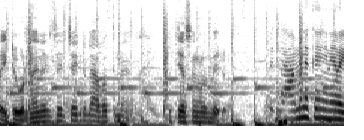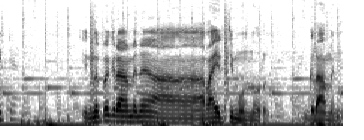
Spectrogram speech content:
റേറ്റ് കൂടുന്നതിനനുസരിച്ച് അതിന്റെ ലാഭത്തിന് വ്യത്യാസങ്ങളും വരും. ഗ്രാമിനൊക്കെ എങ്ങനെയാണ് റേറ്റ് ഇന്നിപ്പോൾ ഗ്രാമിന് ആറായിരത്തി മുന്നൂറ് ഗ്രാമിന്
